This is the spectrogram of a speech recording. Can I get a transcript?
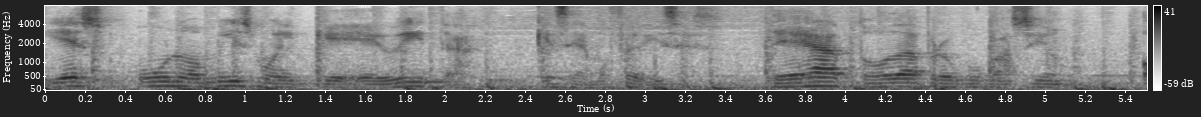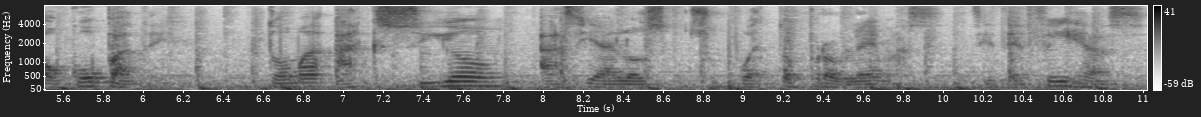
Y es uno mismo el que evita que seamos felices. Deja toda preocupación, ocúpate toma acción hacia los supuestos problemas. Si te fijas,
